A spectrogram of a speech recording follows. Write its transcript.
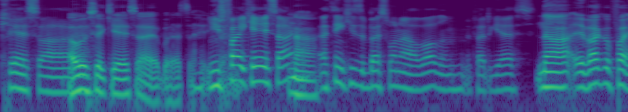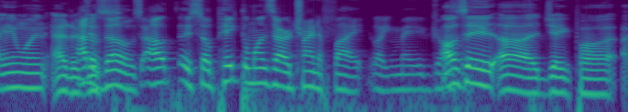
KSI. I would say KSI, but that's a hate. you crime. fight KSI? Nah. I think he's the best one out of all of them. If I had to guess. Nah, if I could fight anyone out of Out just, of those, out so pick the ones that are trying to fight. Like, may go. I'll say uh Jake Paul. I,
